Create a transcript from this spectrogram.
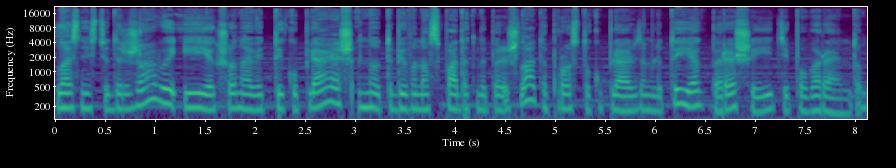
власністю держави, і якщо навіть ти купляєш, ну тобі вона в спадок не перейшла, ти просто купляєш землю, ти як береш її типу, в оренду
